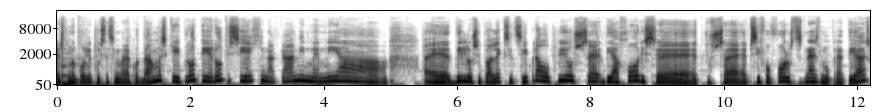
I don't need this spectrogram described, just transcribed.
Ευχαριστούμε πολύ που είστε σήμερα κοντά μας και η πρώτη ερώτηση έχει να κάνει με μία ε, δήλωση του Αλέξη Τσίπρα ο οποίος ε, διαχώρισε τους ε, ψηφοφόρους της Νέας Δημοκρατίας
